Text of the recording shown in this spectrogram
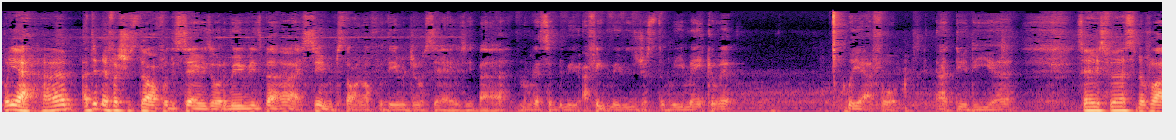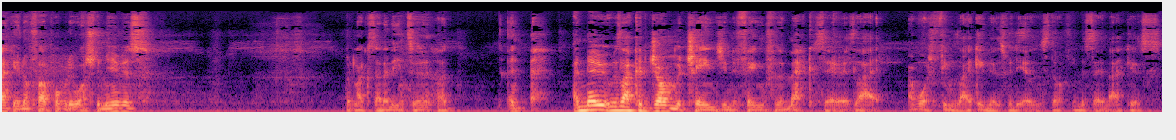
But yeah, um, I didn't know if I should start off with the series or the movies, but I assume starting off with the original series be better. I'm guessing the movie, I think the movie is just a remake of it. But yeah, I thought I'd do the uh, series first, and if I like it enough, I'll probably watch the movies. But like I said, I need to. I, I know it was like a genre changing thing for the Mecha series. Like I watched things like Ignorance videos and stuff, and they say like it's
